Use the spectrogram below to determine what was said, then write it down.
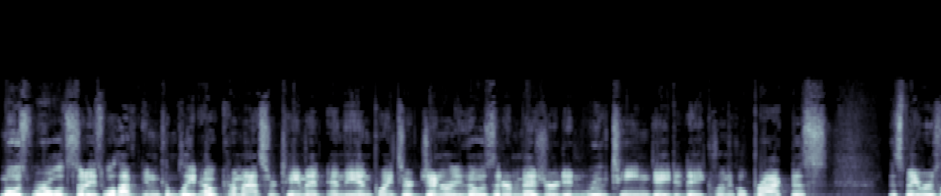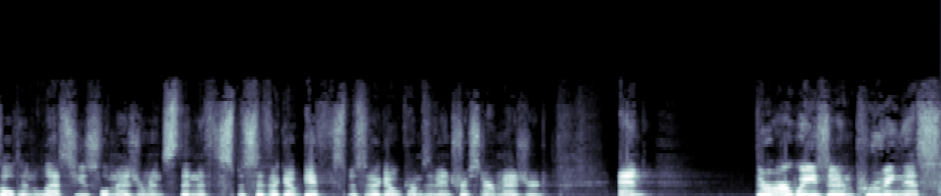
Most real world studies will have incomplete outcome ascertainment, and the endpoints are generally those that are measured in routine day to day clinical practice. This may result in less useful measurements than if specific, if specific outcomes of interest are measured. And there are ways of improving this.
